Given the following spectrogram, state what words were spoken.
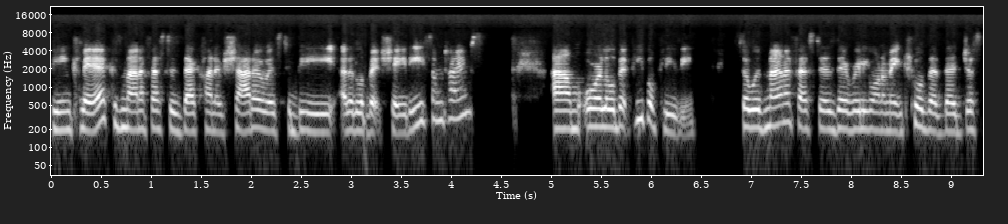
being clear because manifestors their kind of shadow is to be a little bit shady sometimes um, or a little bit people pleasing. So with manifestors they really want to make sure that they're just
